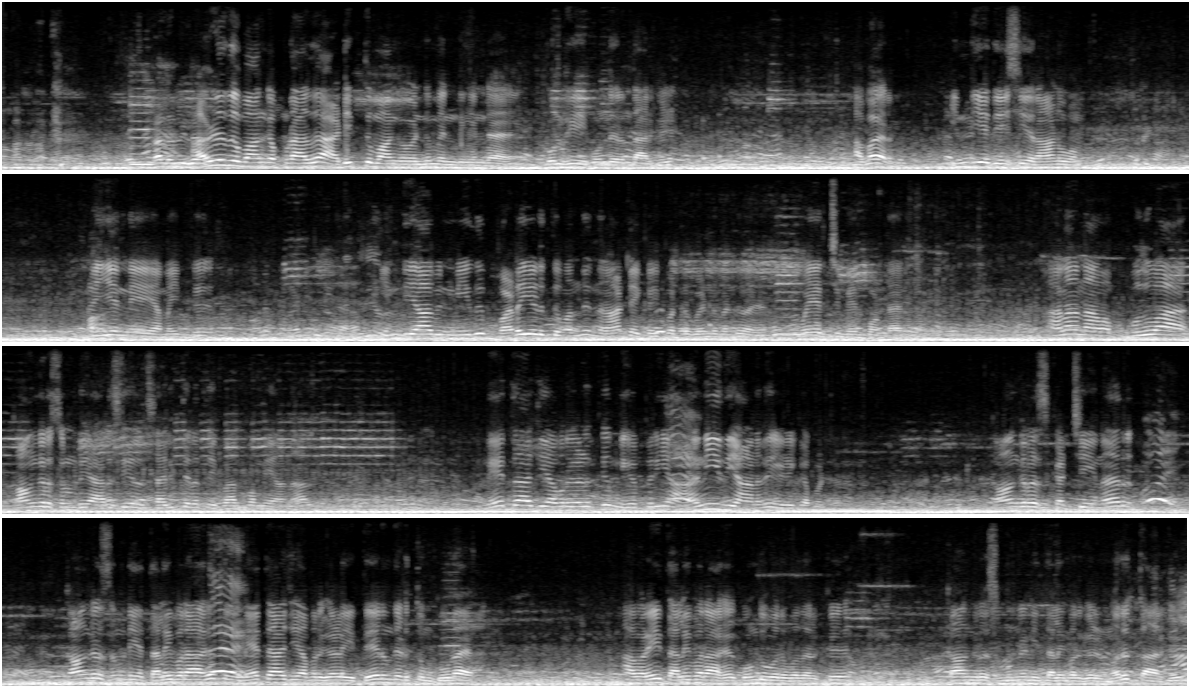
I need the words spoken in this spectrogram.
அழுது வாங்கக்கூடாது அடித்து வாங்க வேண்டும் என்கின்ற கொள்கையை கொண்டிருந்தார்கள். அவர் இந்திய தேசிய இராணுவம் ஐஎன்ஏ அமைத்து இந்தியாவின் மீது படையெடுத்து வந்து இந்த நாட்டை கைப்பற்ற வேண்டும் என்று முயற்சி மேற்கொண்டார். ஆனால் நாம் பொதுவாக காங்கிரசினுடைய அரசியல் சரித்திரத்தை பார்ப்போமே ஆனால் நேதாஜி அவர்களுக்கு மிகப்பெரிய அநீதியானது இழைக்கப்பட்டது. காங்கிரஸ் கட்சியினர் காங்கிரசினுடைய தலைவராக திரு நேதாஜி அவர்களை தேர்ந்தெடுத்தும் கூட அவரை தலைவராக கொண்டு வருவதற்கு காங்கிரஸ் முன்னணி தலைவர்கள் மறுத்தார்கள்.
